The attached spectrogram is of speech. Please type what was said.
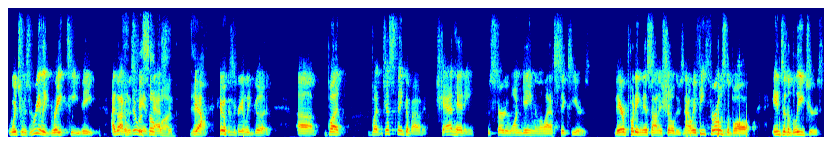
which was really great TV. I thought it was, it was fantastic. So yeah. yeah. it was really good. Uh, but but just think about it. Chad Henne, who started one game in the last six years. They're putting this on his shoulders. Now, if he throws the ball into the bleachers,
